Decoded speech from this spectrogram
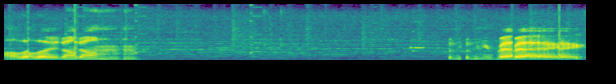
All that item. Um, put it in your bag.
